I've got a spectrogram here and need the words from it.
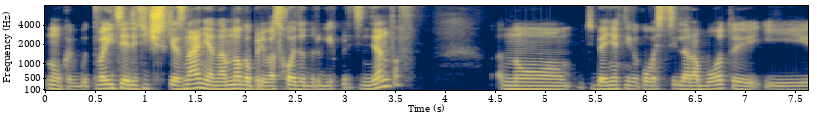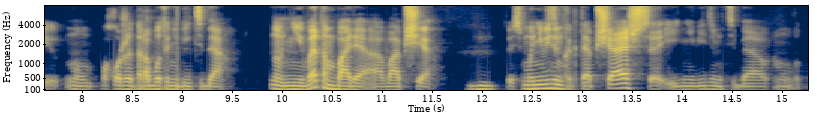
ну, как бы твои теоретические знания намного превосходят других претендентов, но у тебя нет никакого стиля работы, и, ну, похоже, эта работа не для тебя. Ну, не в этом баре, а вообще. Мгм. То есть мы не видим, как ты общаешься, и не видим тебя, ну, вот,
